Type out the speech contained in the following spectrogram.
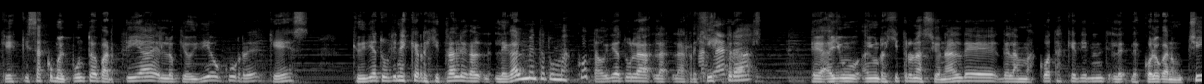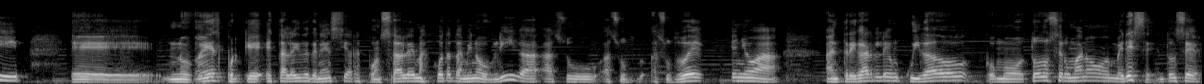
que es quizás como el punto de partida en lo que hoy día ocurre, que es que hoy día tú tienes que registrar legalmente a tus mascotas. Hoy día tú las la, ah, registras, eh, hay, un, hay un registro nacional de, las mascotas que tienen, les, colocan un chip. Eh, no es porque esta ley de tenencia responsable de mascota también obliga a, su, a, a sus dueños a, a entregarle un cuidado como todo ser humano merece. Entonces,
